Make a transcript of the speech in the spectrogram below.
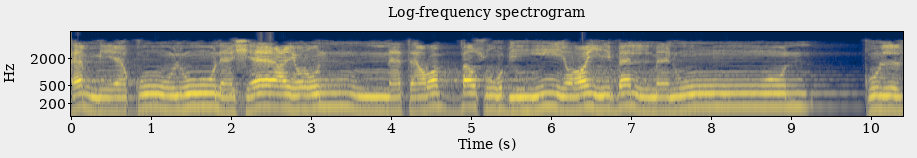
أم يقولون شاعر نتربص به ريب المنون قل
